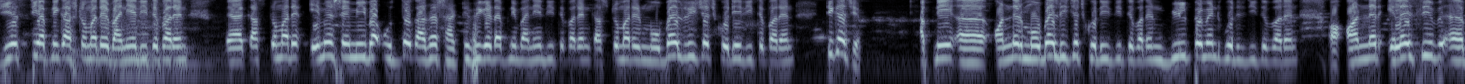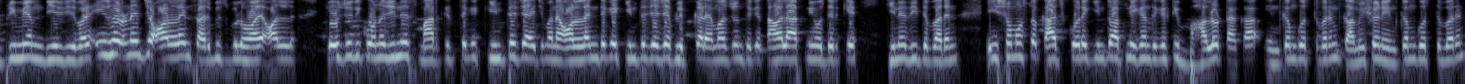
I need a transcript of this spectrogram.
জিএসটি আপনি কাস্টমারের বানিয়ে দিতে পারেন। কাস্টমারের এমএসএমই বা উদ্যোগ আধার সার্টিফিকেট আপনি বানিয়ে দিতে পারেন। কাস্টমারের মোবাইল রিচার্জ করিয়ে দিতে পারেন। ঠিক আছে? আপনি অন্যের মোবাইল রিচার্জ করিয়ে দিতে পারেন বিল পেমেন্ট করে দিতে পারেন অন্যের এলআইসি প্রিমিয়াম দিয়ে দিতে পারেন। এই ধরনের যে অনলাইন সার্ভিসগুলো হয় অল- কেউ যদি কোনো জিনিস মার্কেট থেকে কিনতে চাইছে মানে অনলাইন থেকে কিনতে চাইছে ফ্লিপকার্ট অ্যামাজন থেকে, তাহলে আপনি ওদেরকে কিনে দিতে পারেন। এই সমস্ত কাজ করে কিন্তু আপনি এখান থেকে একটি ভালো টাকা ইনকাম করতে পারেন কমিশন ইনকাম করতে পারেন।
